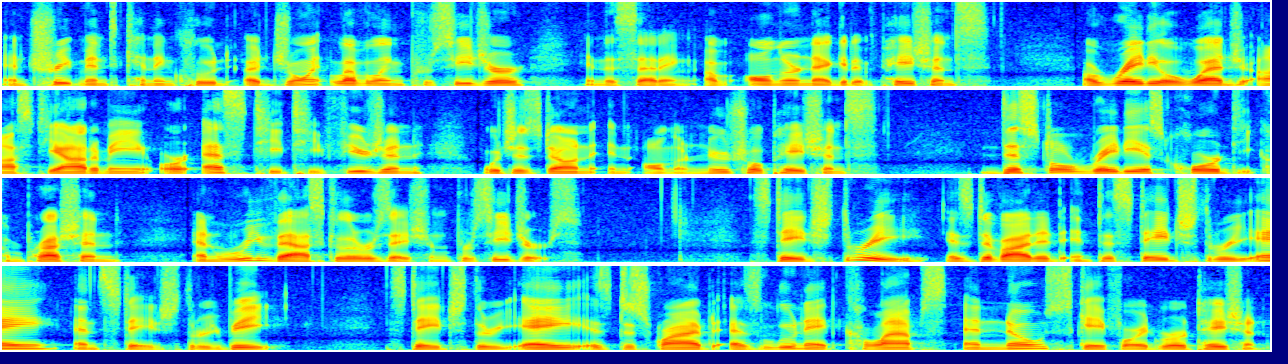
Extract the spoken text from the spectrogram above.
and treatment can include a joint leveling procedure in the setting of ulnar negative patients, a radial wedge osteotomy or STT fusion, which is done in ulnar neutral patients, distal radius core decompression, and revascularization procedures. Stage 3 is divided into Stage 3A and Stage 3B. Stage 3A is described as lunate collapse and no scaphoid rotation.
